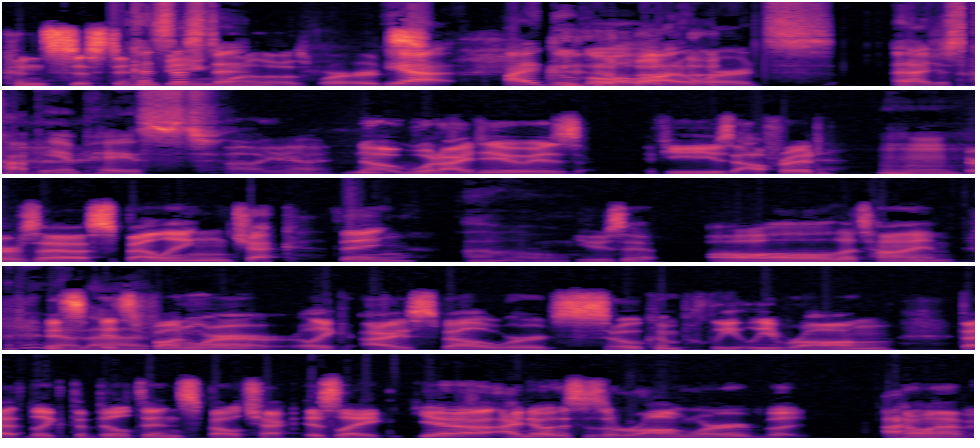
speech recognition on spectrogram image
Consistent, Consistent. being one of those words. yeah. I Google a lot of words and I just copy and paste. Oh, yeah. No, what I do is if you use Alfred, Mm-hmm. there's a spelling check thing. Oh, use it all the time. I didn't know it's it's fun where like I spell words so completely wrong that like the built-in spell check is like, yeah, I know this is a wrong word, but I don't have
